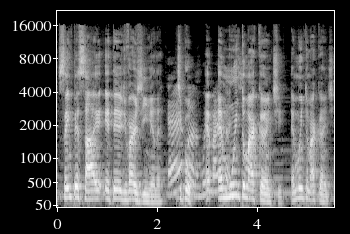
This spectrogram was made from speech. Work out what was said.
sem pensar ET de Varginha, né? É, tipo, mano, muito é, é, muito marcante. É muito marcante.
